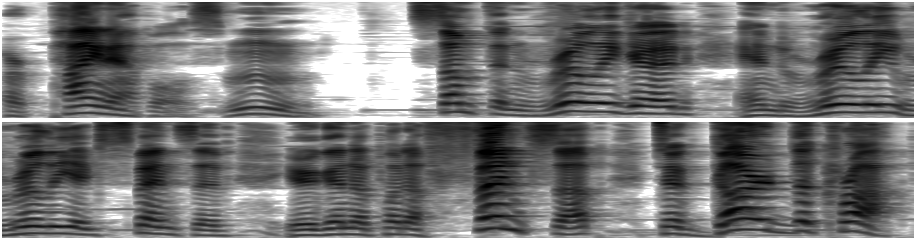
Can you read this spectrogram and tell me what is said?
or pineapples. Mmm. Something really good and really, really expensive. You're to put a fence up to guard the crop.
